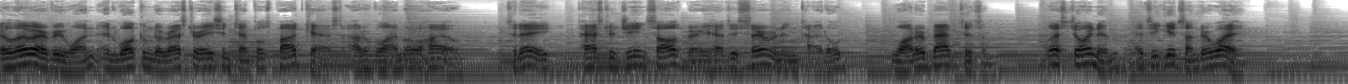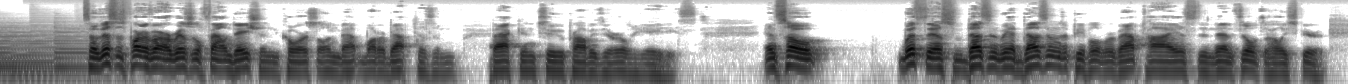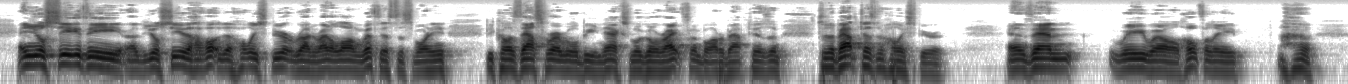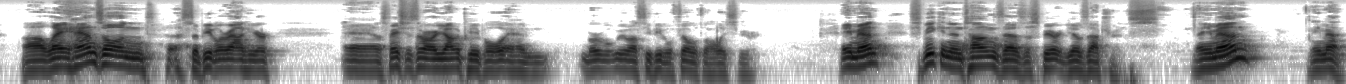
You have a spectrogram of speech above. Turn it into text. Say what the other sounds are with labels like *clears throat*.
Hello, everyone, and welcome to Restoration Temples podcast out of Lima, Ohio. Today, Pastor Gene Salisbury has a sermon entitled Water Baptism. Let's join him as he gets underway. So, this is part of our original foundation course on water baptism back into probably the early 80s. And so, with this, dozens, we had dozens of people that were baptized and then filled with the Holy Spirit. And you'll see the uh, you'll see the, the Holy Spirit run right along with us this morning because that's where we'll be next. We'll go right from water baptism to the baptism of the Holy Spirit, and then we will hopefully *laughs* uh, lay hands on some people around here, and especially some of our young people, and we want to see people filled with the Holy Spirit. Amen. Speaking in tongues as the Spirit gives utterance. Amen. Amen.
